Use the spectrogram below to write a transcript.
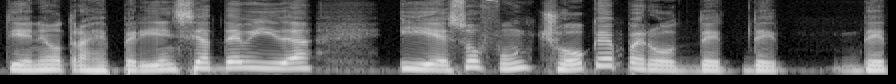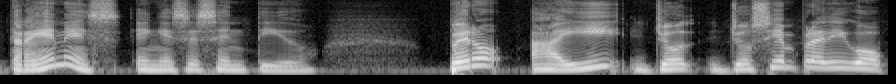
tiene otras experiencias de vida, y eso fue un choque, pero de, de, trenes en ese sentido. Pero ahí yo, yo siempre digo,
